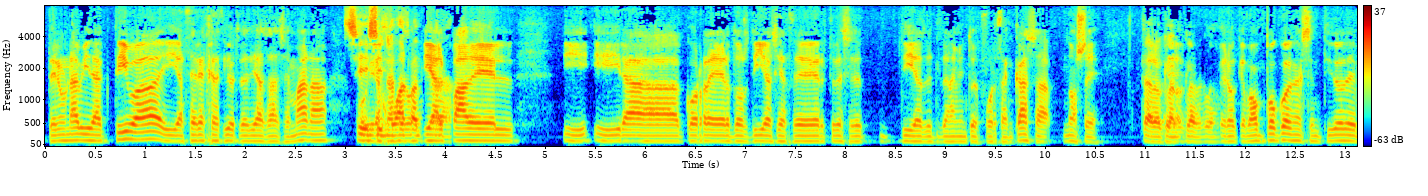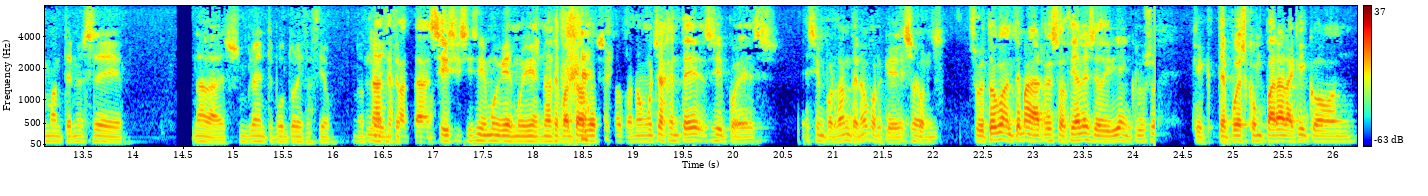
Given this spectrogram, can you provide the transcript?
tener una vida activa y hacer ejercicio tres días a la semana, sí, sí, jugar un día al pádel y, ir a correr dos días y hacer tres días de entrenamiento de fuerza en casa, no sé. Claro, claro, claro, Pero que va un poco en el sentido de mantenerse nada, es simplemente puntualización. No, hace falta, sí, sí, sí, sí, muy bien, muy bien. No hace falta volverse loco, ¿no? Mucha gente, sí, pues es importante, ¿no? Porque sobre todo con el tema de las redes sociales, yo diría incluso que te puedes comparar aquí con,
